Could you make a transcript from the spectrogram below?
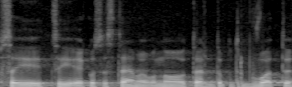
всієї цієї екосистеми, воно теж буде потребувати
